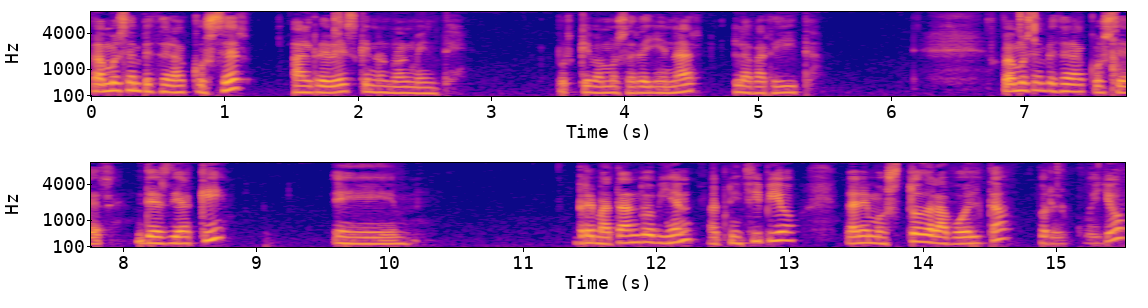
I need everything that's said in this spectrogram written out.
vamos a empezar a coser al revés que normalmente porque vamos a rellenar la barriguita. Vamos a empezar a coser desde aquí eh, rematando bien. Al principio daremos toda la vuelta por el cuello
